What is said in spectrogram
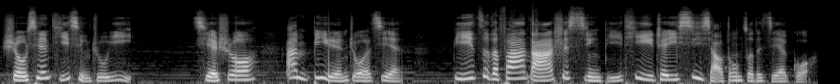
首先提醒注意，且说按鄙人拙见，鼻子的发达是擤鼻涕这一细小动作的结果，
